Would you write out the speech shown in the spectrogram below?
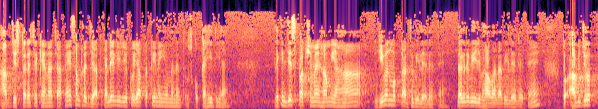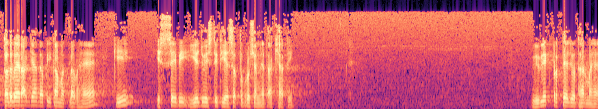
आप जिस तरह से कहना चाहते हैं संप्रज्ञात का ले लीजिए, कोई आपत्ति नहीं है, मैंने तो उसको कह ही दिया है। लेकिन जिस पक्ष में हम यहाँ जीवन मुक्त अर्थ भी ले लेते हैं, दग्ध बीज भाव वाला भी ले लेते हैं तो अब जो तद वैराग्यादपि का मतलब है कि इससे भी, ये जो स्थिति है सत्य अन्यता ख्याति विवेक प्रत्यय जो धर्म है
